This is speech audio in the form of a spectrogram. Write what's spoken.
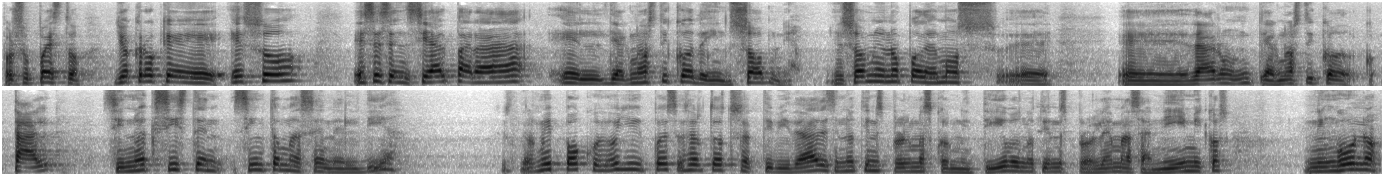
Por supuesto, yo creo que eso es esencial para el diagnóstico de insomnio. Insomnio no podemos eh, eh, dar un diagnóstico tal si no existen síntomas en el día. Dormí poco y, oye, puedes hacer todas tus actividades y no tienes problemas cognitivos, no tienes problemas anímicos, ninguno.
